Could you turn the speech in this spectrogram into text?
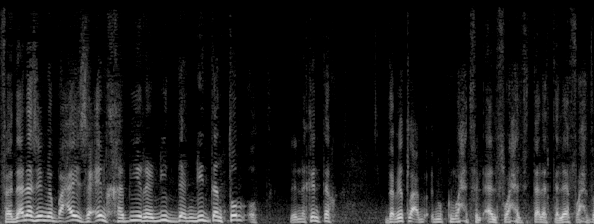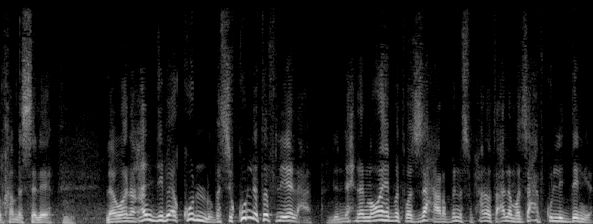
فده لازم يبقى عايز عين خبيرة جدا جدا تلقط. لأنك أنت ده بيطلع ممكن واحد في الألف واحد في الثلاث آلاف واحد في الخمس آلاف. لو أنا عندي بقى كله بس كل طفل يلعب لأن إحنا المواهب متوزعة ربنا سبحانه وتعالى موزعها في كل الدنيا.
